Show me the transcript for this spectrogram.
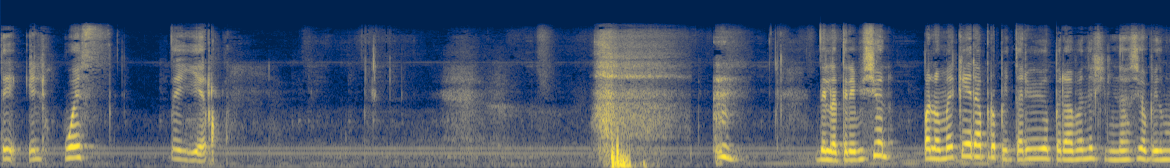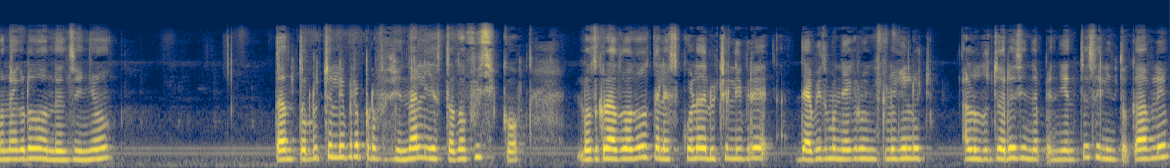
de el juez de hierro. de la televisión. Palomeque era propietario y operaba en el gimnasio Abismo Negro donde enseñó tanto lucha libre profesional y estado físico. Los graduados de la Escuela de Lucha Libre de Abismo Negro incluyen a los luchadores independientes El Intocable,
